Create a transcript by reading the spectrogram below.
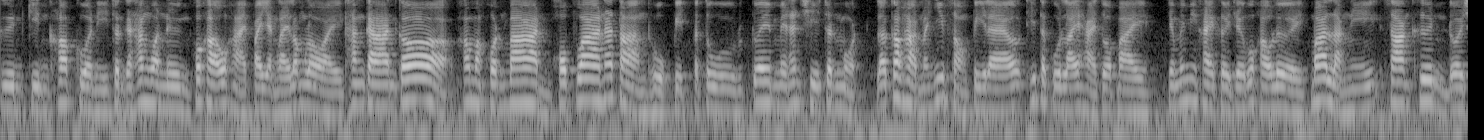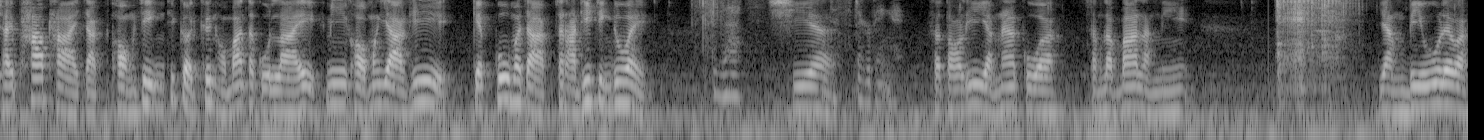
กลืนกินครอบครัวนี้ จนกระทั่งวันหนึ่งพวกเขาหายไปอย่างไร้ร่องรอย ทางการก็เข้ามาค้นบ้าน พบว่าหน้าต่างถูกปิดประตูด้วยเมทัลชีตจนหมด แล้วก็ผ่านมา 22 ปีแล้วที่ตระกูลไลท์หายตัวไป ยังไม่มีใครเคยเจอพวกเขาเลย บ้านหลังนี้สร้างขึ้นโดยใช้ภาพถ่ายจากของจริงที่เกิดขึ้นของบ้านตระกูลไลท์มีของบางอย่างที่เก็บกู้มาจากสถานที่จริงด้วย That's เชีย disturbing. สตอรี่อย่างน่ากลัวสำหรับบ้านหลังนี้ อย่างบิวเลยว่ะ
